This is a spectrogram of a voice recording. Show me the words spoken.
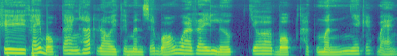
Khi thấy bột tan hết rồi thì mình sẽ bỏ qua rây lượt cho bột thật mịn nha các bạn.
